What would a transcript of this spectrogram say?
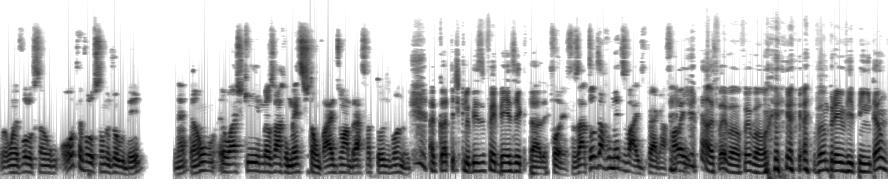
uma evolução, outra evolução no jogo dele. Né? Então, eu acho que meus argumentos estão válidos. Um abraço a todos, boa noite. A cota de clubismo foi bem executada. Foi, usar todos os argumentos válidos, PH. Fala aí. Não, foi bom, foi bom. Vamos pro MVP então?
